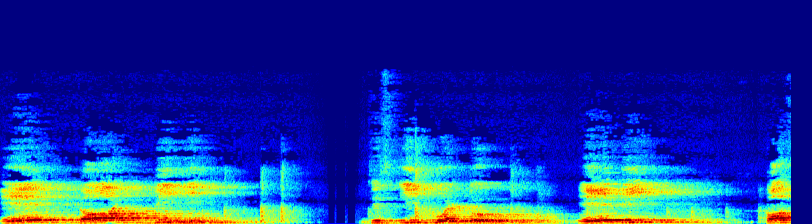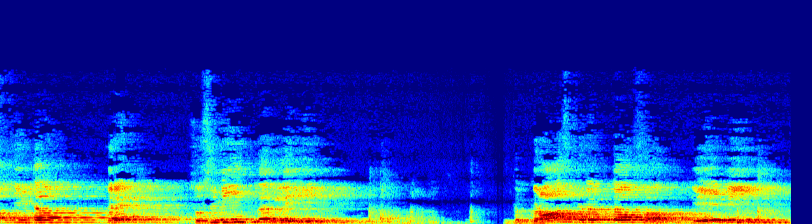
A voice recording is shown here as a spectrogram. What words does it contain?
A dot B which is equal to AB cos theta. Correct? So similarly the cross product of AB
